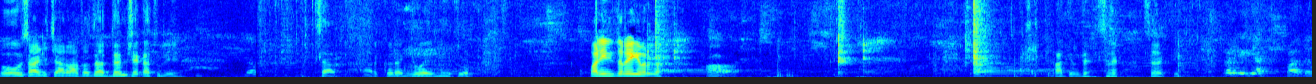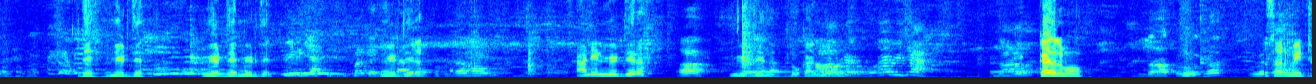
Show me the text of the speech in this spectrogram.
हो साडेचार वाजता जा दमशे का तुले? चाल अरे कडा घेऊ आहे नाही ते पाणी नितर आहे बरं का? पातील दे सरक सरक ते. दे मीठ दे मीठ दे मीठ दे. मीठ दे रे. अनिल मीठ दे रे. मीठ दे ना तो काय मीठ दे? काय झालं मग सर मीठ.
